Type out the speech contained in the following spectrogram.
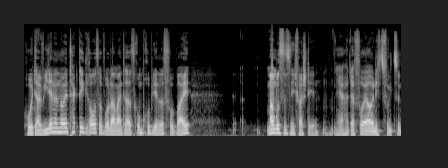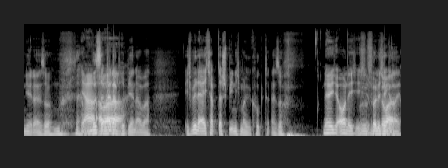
holt er wieder eine neue Taktik raus, obwohl er meinte, das Rumprobieren ist vorbei man muss es nicht verstehen. Ja, hat ja vorher auch nichts funktioniert, also ja, muss er weiter probieren, aber ich bin ehrlich, ich habe das Spiel nicht mal geguckt, also. Nee, ich auch nicht. Ich, völlig so egal.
